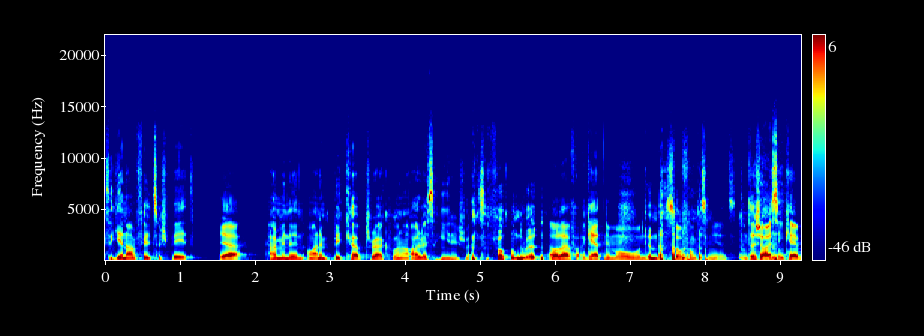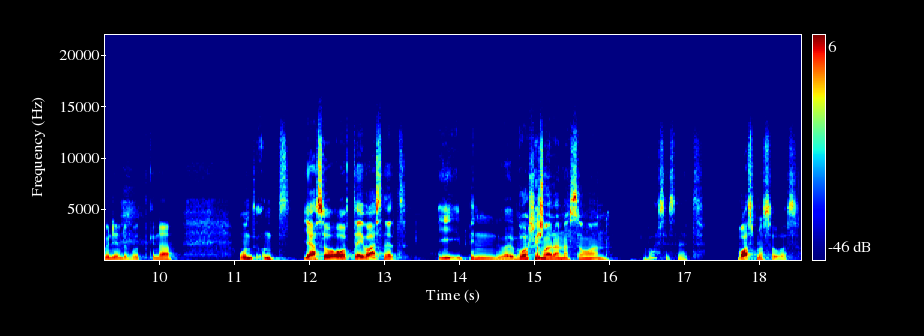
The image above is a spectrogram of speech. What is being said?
Sie gehen auch viel zu spät. Ja. Allem in den einen Pickup-Truck, wo noch alles hin ist, wenn sie fahren will. Oder er geht nicht mehr an. Genau. So funktioniert es. Und das ist alles in Cabin in the Wood, genau. Und, und ja, so Orte, ich weiß nicht. Ich, ich bin. War schon mal einer so an. Ich weiß es nicht. Weiß man sowas?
